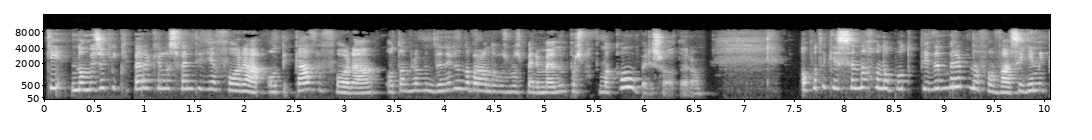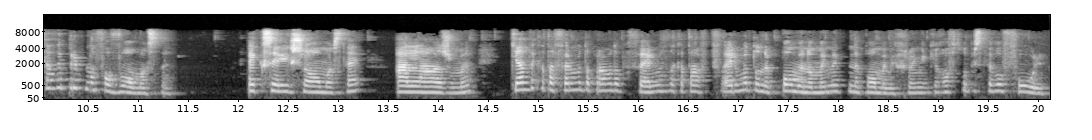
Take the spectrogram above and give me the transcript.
Και νομίζω και εκεί πέρα κιόλας φαίνεται η διαφορά. Ότι κάθε φορά, όταν βλέπουμε ότι δεν ήρθαν τα πράγματα όπως μας περιμένουν, προσπαθούμε ακόμα περισσότερο. Οπότε και σε ένα έχω να πω ότι δεν πρέπει να φοβάσαι. Γενικά δεν πρέπει να φοβόμαστε. Εξελισσόμαστε, αλλάζουμε και αν δεν καταφέρουμε τα πράγματα που θέλουμε, θα τα καταφέρουμε τον επόμενο μήνα την επόμενη χρονιά. Και εγώ αυτό το πιστεύω full.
